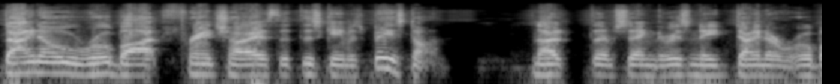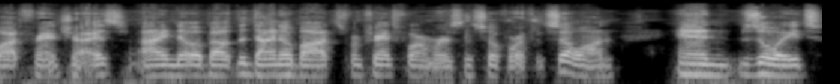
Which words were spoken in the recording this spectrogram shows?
Dino Robot franchise that this game is based on. Not that I'm saying there isn't a Dino Robot franchise. I know about the Dinobots from Transformers and so forth and so on, and Zoids.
